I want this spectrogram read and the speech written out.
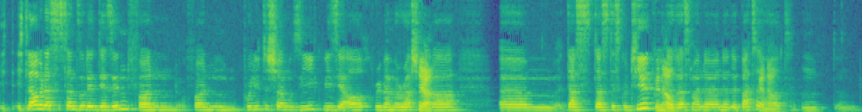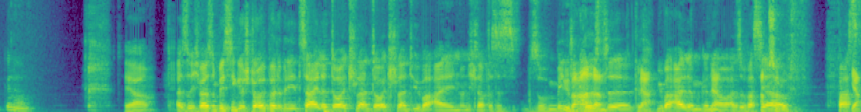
ich, ich, glaube, das ist dann so der, der Sinn von, von politischer Musik, wie es ja auch Remember Russia ja. war, ähm, dass das diskutiert genau. wird, dass man eine, eine Debatte genau. hat. Und, und, genau. Ja, also ich war so ein bisschen gestolpert über die Zeile Deutschland, Deutschland über allen. Und ich glaube, das ist so mit über allem, klar. Über allem, genau. Klar. Also was Absolut. ja fast ja.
